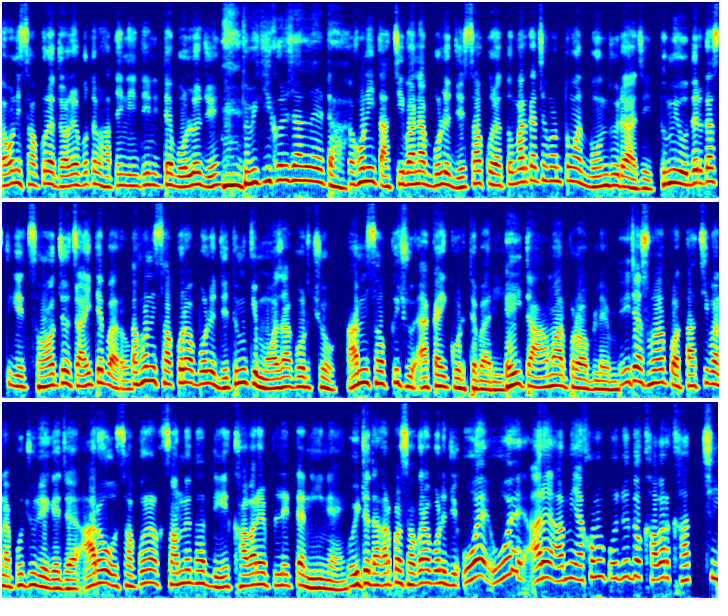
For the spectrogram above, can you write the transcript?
তখনই সাকুরা জলের বোতল হাতে নিতে নিতে বলল যে তুমি কি করে জানলে এটা? তখনই তাচিবানা বলে যে সাকুরা তোমার কাছে এখন তোমার বন্ধুরা আছে। তুমি ওদের কাছ থেকে সাহায্য চাইতে পারো। তখনই সাকুরা বলে যে তুমি কি মজা করছ? আমি সবকিছু একাই করতে পারি। এইটা আমার প্রবলেম এইটা শোনার পর তাচিবানা প্রচুর রেগে যায়। আরও সাকুরার সামনে ধার দিয়ে খাবারের প্লেটটা নিয়ে নেয়। ওইটা দেখার পর সাকুরা বলে যে ওয়ে ওয়ে আরে আমি এখনও পর্যন্ত খাবার খাচ্ছি।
